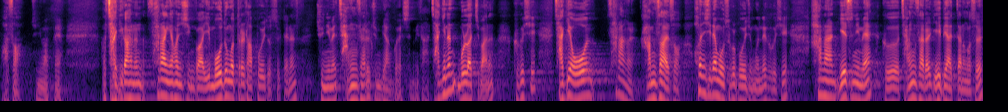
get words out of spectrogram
와서 주님 앞에 자기가 하는 사랑의 헌신과 이 모든 것들을 다 보여줬을 때는 주님의 장사를 준비한 거였습니다. 자기는 몰랐지만은 그것이 자기의 온 사랑을 감사해서 헌신의 모습을 보여준 건데 그것이 하나 예수님의 그 장사를 예비했다는 것을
